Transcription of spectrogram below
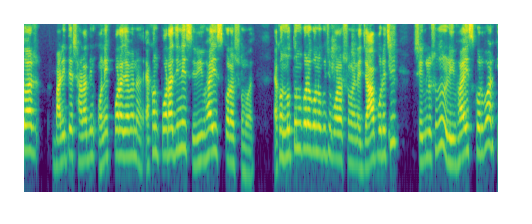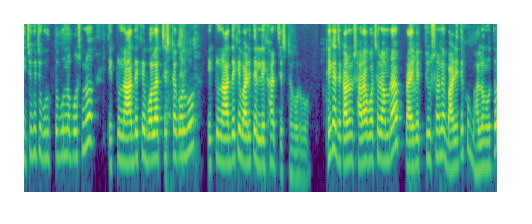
তো আর বাড়িতে সারাদিন অনেক পড়া যাবে না। এখন পড়া জিনিস রিভাইজ করার সময়। এখন নতুন করে কোনো কিছু পড়ার সময় নেই। যা পড়েছি সেগুলো শুধু রিভাইজ করব আর কিছু কিছু গুরুত্বপূর্ণ প্রশ্ন একটু না দেখে বলার চেষ্টা করব, একটু না দেখে বাড়িতে লেখার চেষ্টা করব। ঠিক আছে? কারণ সারা বছর আমরা প্রাইভেট টিউশনে বাড়িতে খুব ভালো মতো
